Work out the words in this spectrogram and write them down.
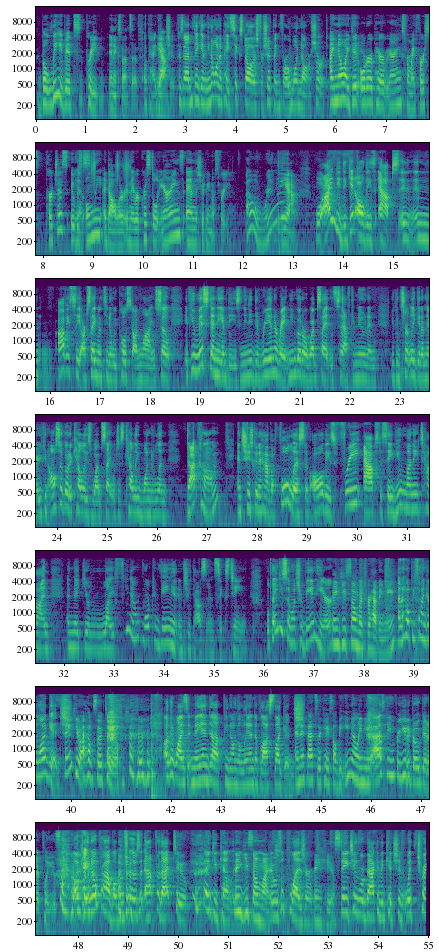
believe it's pretty inexpensive. Okay, I got Yeah. you. Because I'm thinking you don't want to pay $6 for shipping for a $1 shirt. I know I did order a pair of earrings for my first purchase. It was Yes. only a dollar and they were crystal earrings and the shipping was free. Oh, really? Yeah. Well, I need to get all these apps, and, and obviously our segments, you know, we post online. So if you missed any of these and you need to reiterate, you can go to our website this afternoon, and you can certainly get them there. You can also go to Kelly's website, which is kellywonderland.com, and she's going to have a full list of all these free apps to save you money, time, and make your life, you know, more convenient in 2016. Well, thank you so much for being here, Thank you so much for having me. and I hope you find your luggage. Thank you. I hope so too. Otherwise, it may end up, you know, in the land of lost luggage. and if that's the case, I'll be emailing you asking for you to go get it, please. Okay, no problem. I'm sure there's an app for that too. Thank you, Kelly. Thank you so much. It was a pleasure. Thank you. Stay tuned. We're back in the kitchen with Trey.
